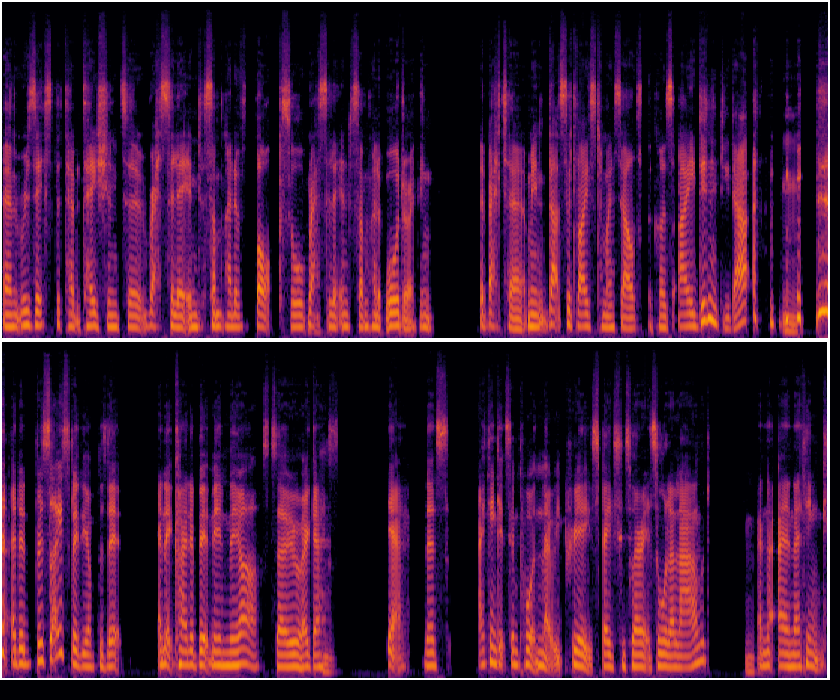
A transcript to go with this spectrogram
um, resist the temptation to wrestle it into some kind of box or wrestle it into some kind of order, I think the better. I mean, that's advice to myself because I didn't do that. Mm. I did precisely the opposite and it kind of bit me in the ass. So I mm. guess, yeah, there's, I think it's important that we create spaces where it's all allowed Mm. And, and I think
